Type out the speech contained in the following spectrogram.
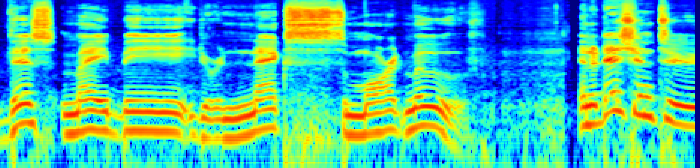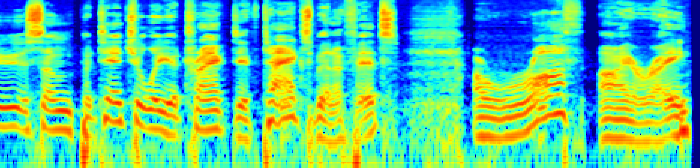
this may be your next smart move. In addition to some potentially attractive tax benefits, a Roth IRA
